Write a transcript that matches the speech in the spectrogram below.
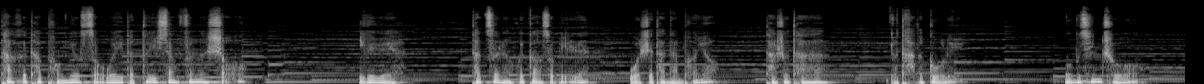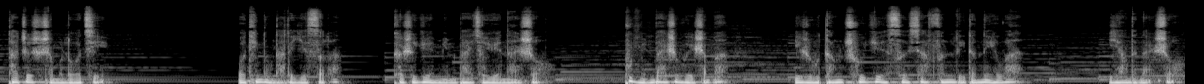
他和他朋友所谓的对象分了手。一个月，他自然会告诉别人，我是她男朋友。他说他有他的顾虑，我不清楚他这是什么逻辑。我听懂他的意思了，可是越明白就越难受。不明白是为什么，一如当初月色下分离的那晚，一样的难受。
